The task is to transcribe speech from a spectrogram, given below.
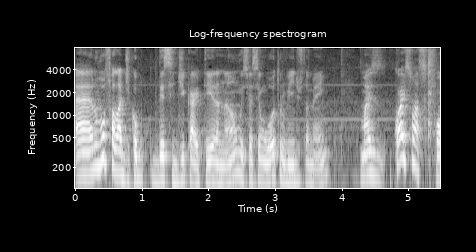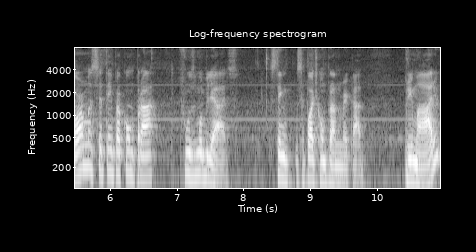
É, eu não vou falar de como decidir carteira, não, isso vai ser um outro vídeo também. Mas quais são as formas que você tem para comprar fundos imobiliários? Você, tem, você pode comprar no mercado primário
